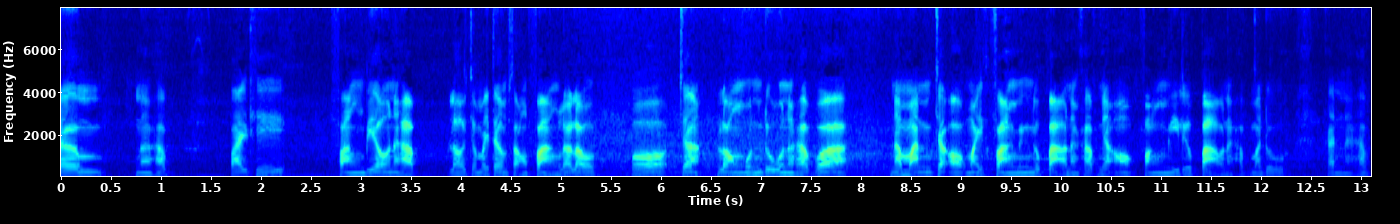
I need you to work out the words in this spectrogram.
เติมนะครับ ไปที่ฝั่งเดียวนะครับ เราจะไม่เติมสองฝั่งแล้วเราก็จะลองหมุนดูนะครับว่าน้ำมันจะออกมาอีกฝั่งหนึ่งหรือเปล่านะครับจะออกฝั่งนี้หรือเปล่านะครับ มาดูกันนะครับ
